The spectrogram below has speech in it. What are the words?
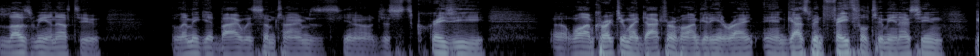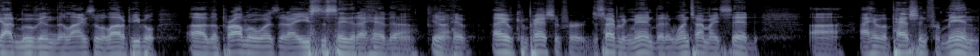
loves me enough to let me get by with sometimes you know just crazy. Uh, while I'm correcting my doctrine, while I'm getting it right, and God's been faithful to me, and I've seen God move in the lives of a lot of people. Uh, the problem was that I used to say that I had, uh, you know, I have I have compassion for discipling men, but at one time I said uh, I have a passion for men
